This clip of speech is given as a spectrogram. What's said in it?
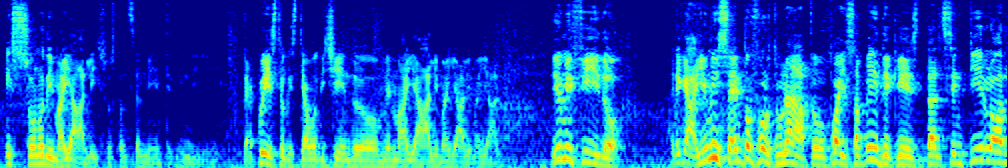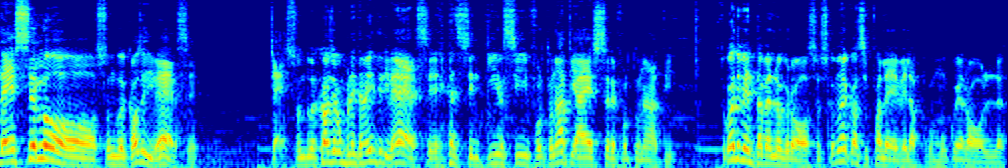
e sono dei maiali sostanzialmente, quindi per questo che stiamo dicendo maiali, maiali, maiali. Io mi fido. Raga, io mi sento fortunato, poi sapete che dal sentirlo ad esserlo sono due cose diverse. Cioè, sono due cose completamente diverse, sentirsi fortunati a essere fortunati. Questo qua diventa bello grosso. Secondo me qua si fa level up comunque, roll.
